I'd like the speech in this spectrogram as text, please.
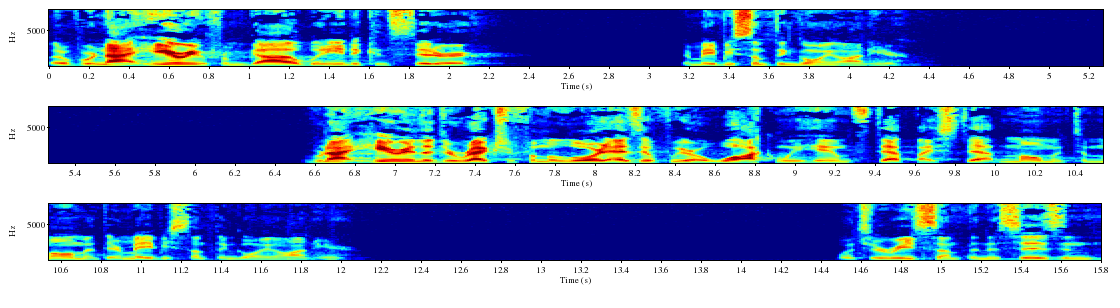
But if we're not hearing from God, we need to consider there may be something going on here. If we're not hearing the direction from the Lord as if we are walking with Him step by step, moment to moment, there may be something going on here. I want you to read something. It says in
